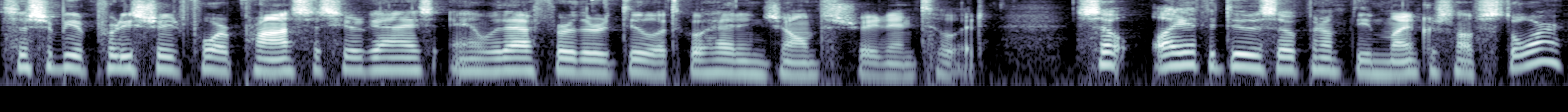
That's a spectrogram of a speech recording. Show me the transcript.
So this should be a pretty straightforward process here guys, and without further ado, let's go ahead and jump straight into it. So all you have to do is open up the Microsoft Store,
